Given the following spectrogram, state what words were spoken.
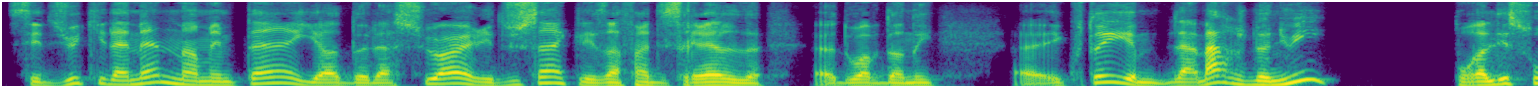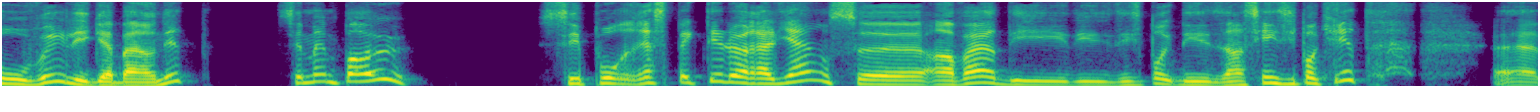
c'est Dieu qui l'amène, mais en même temps, il y a de la sueur et du sang que les enfants d'Israël doivent donner. écoutez, la marche de nuit pour aller sauver les Gabaonites, c'est même pas eux c'est pour respecter leur alliance euh, envers des, anciens hypocrites. Euh,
